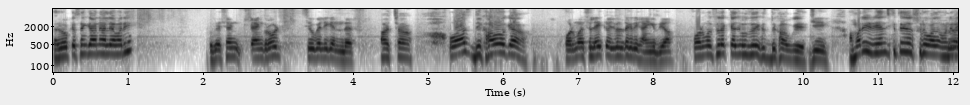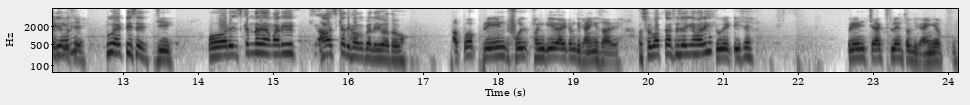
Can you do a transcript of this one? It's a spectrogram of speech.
लोकेशन क्या आने वाली हमारी? लोकेशन टैंक रोड शिव गली के अंदर। अच्छा और आज दिखाओ क्या? फॉर्मल से लेकर कैजुअल तक दिखाएँगे भैया। फॉर्मल फ्लैग कैजुअल तक दिखाओगे? जी। हमारी रेंज कितने शुरू होने वाली है हमारी? से। टू एट्टी से। जी। और इसके अंदर हमारी आज क्या दिखाओगे पहले ये बताओ आपको प्रिंट फुल फंकी आइटम दिखाएँगे सारे। और शुरुआत कहाँ से जाएगी हमारी? टू एटी से। प्रिंट चेक्स प्लेन सब दिखाएँगे आपको।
